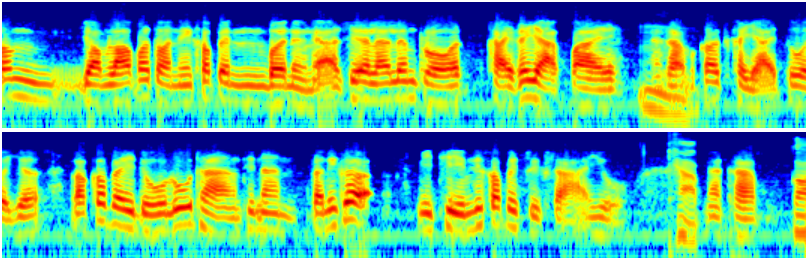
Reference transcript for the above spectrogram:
ต้องยอมรับว่าตอนนี้เขาเป็นเบอร์หนึ่งในอาเซียนแล้วเรื่องโกรธใครก็อยากไปนะครับก็ขยายตัวเยอะเราก็ไปดูลู่ทางที่นั่น ตอนนี้ก็มีทีมที่เข้าไปศึกษาอยู่ครับนะครับ ก็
